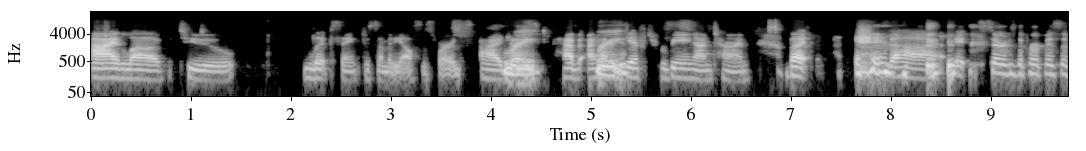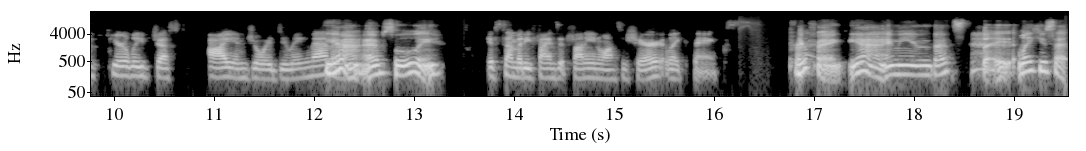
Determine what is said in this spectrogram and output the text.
I love to lip sync to somebody else's words. I just Right. have I have a gift for being on time, but it uh, it serves the purpose of purely just I enjoy doing them. yeah absolutely if somebody finds it funny and wants to share it, like thanks. perfect yeah i mean that's eh, like you said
